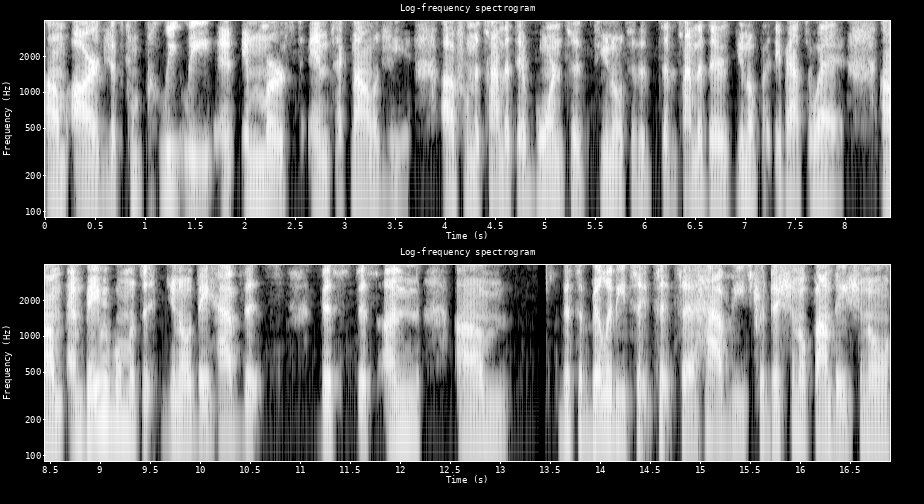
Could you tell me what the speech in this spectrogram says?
um, are just completely immersed in technology uh, from the time that they're born to you know to the to the time that they're you know they pass away. Um, and baby boomers, you know, they have this this this un um this ability to, to, to have these traditional foundational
